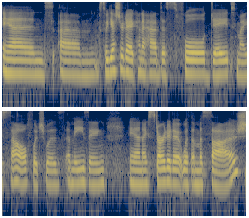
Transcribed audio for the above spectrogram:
And um, so yesterday I kind of had this full day to myself, which was amazing. And I started it with a massage.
